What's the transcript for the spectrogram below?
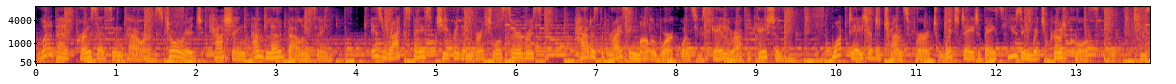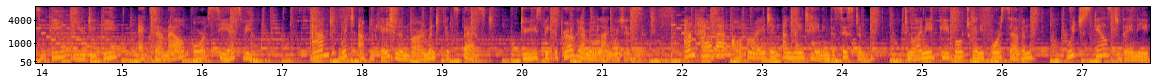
What about processing power, storage, caching, and load balancing? Is rack space cheaper than virtual servers? How does the pricing model work once you scale your application? What data to transfer to which database using which protocols? TCP, UDP, XML, or CSV? And which application environment fits best? Do you speak the programming languages? And how about operating and maintaining the system? Do I need people 24 7? Which skills do they need?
